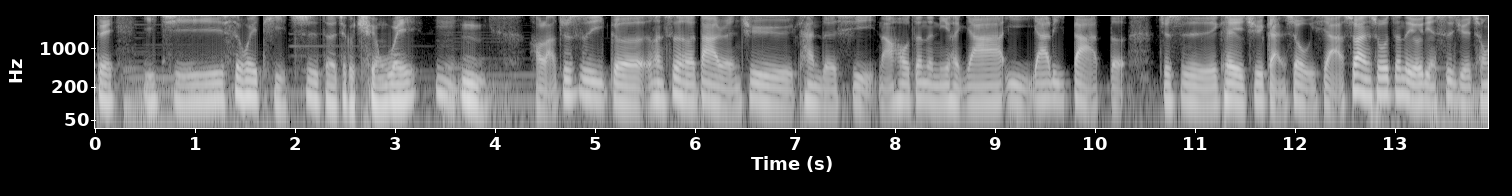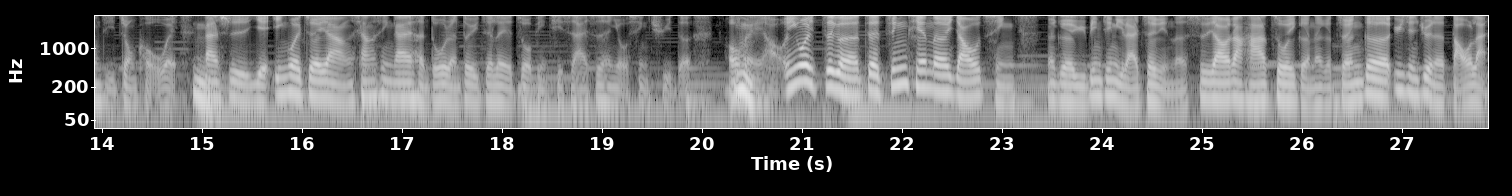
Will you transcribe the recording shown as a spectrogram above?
对，以及社会体制的这个权威，嗯嗯。好啦，就是一个很适合大人去看的戏，然后真的你很压抑、压力大的，就是可以去感受一下。虽然说真的有点视觉冲击、重口味，嗯、但是也因为这样，相信应该很多人对于这类的作品其实还是很有兴趣的。OK，、嗯、好，因为这个在今天呢，邀请那个语冰经理来这里呢，是要让他做一个那个整个遇见剧的导览，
